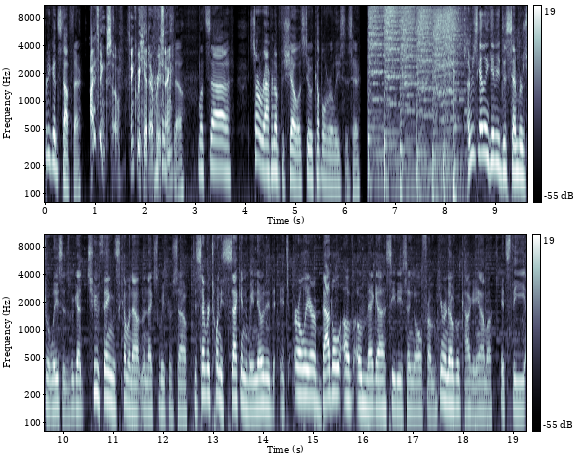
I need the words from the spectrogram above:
pretty good stuff there. I think so. I think we hit everything. So, let's uh start wrapping up the show. Let's do a couple of releases here. I'm just going to give you December's releases. We got two things coming out in the next week or so. December 22nd, we noted its earlier Battle of Omega CD single from Hironobu Kageyama. It's the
